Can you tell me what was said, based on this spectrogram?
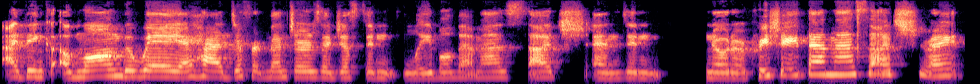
I think along the way I had different mentors I just didn't label them as such and didn't know to appreciate them as such right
